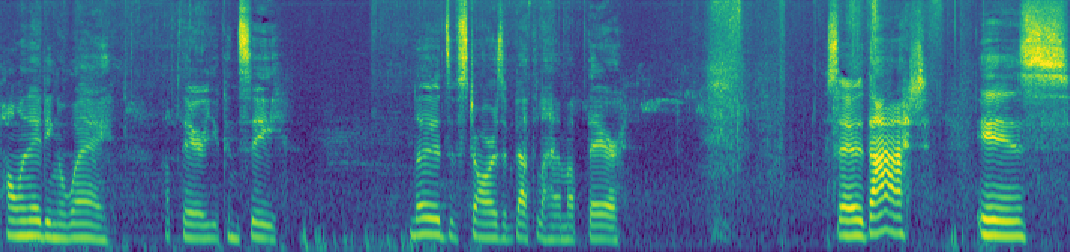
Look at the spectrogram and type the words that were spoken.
pollinating away. Up there you can see loads of stars of Bethlehem up there. So that is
